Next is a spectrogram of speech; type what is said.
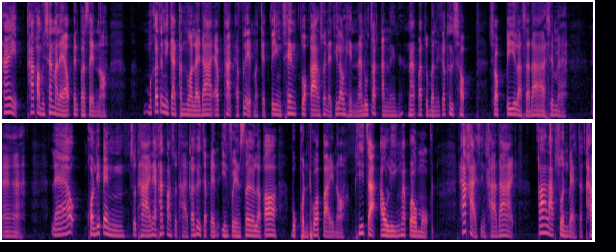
ให้ค่าคอมมิชชั่นมาแล้วเป็นเปอร์เซ็นต์เนาะ มันก็จะมีการคำนวณรายได้แอปผ่าน affiliate marketing เช่นตัวกลางส่วนใหญ่ที่เราเห็นนะ รู้จักกันในนะปัจจุบันนี้ก็คือ Shop Shopee Lazada ใช่ไหมอ่าแล้วคนที่เป็นสุดท้ายเนี่ยขั้นตอนสุดท้ายก็คือจะเป็นอินฟลูเอนเซอร์แล้วก็บุคคลทั่วไปเนาะที่จะเอาลิงก์มาโปรโมทถ้าขายสินค้าได้ ก็รับส่วนแบ่งจากค่า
